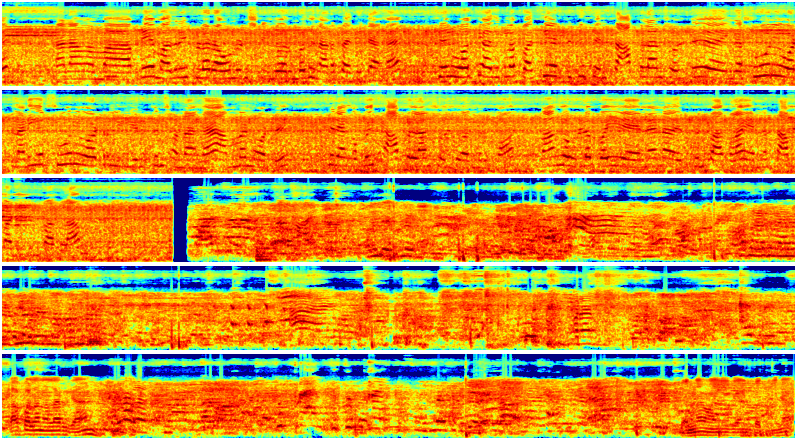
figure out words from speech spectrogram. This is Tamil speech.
நாங்கள் ம அப்படியே மதுரை ஃபுல்லாக ரவுண்ட் அடிச்சுட்டு இங்கே வரும்போது நட சாத்திட்டாங்க சரி ஓகே அதுக்குள்ளே பசி எடுத்துட்டு சரி சாப்பிட்லான்னு சொல்லிட்டு இங்கே சூரி ஹோட்டல் நடிகர் சூரி ஹோட்டல் இங்கே இருக்குன்னு சொன்னாங்க. அம்மன் ஹோட்டல் சரி அங்கே போய் சாப்பிட்லான்னு சொல்லிட்டு வந்திருக்கோம். வாங்க உள்ளே போய் என்னென்ன இருக்குன்னு பார்க்கலாம். என்ன சாப்பாடுலாம் நல்லா இருக்கா? என்ன வாங்கியிருக்காங்கன்னு பார்த்தீங்கன்னா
